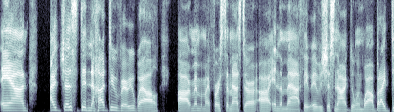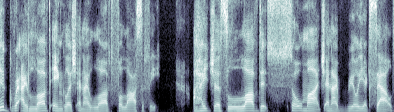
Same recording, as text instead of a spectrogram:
And I just did not do very well. Uh, I remember my first semester uh, in the math, it, it was just not doing well. But I did great. I loved English and I loved philosophy. I just loved it so much and I really excelled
